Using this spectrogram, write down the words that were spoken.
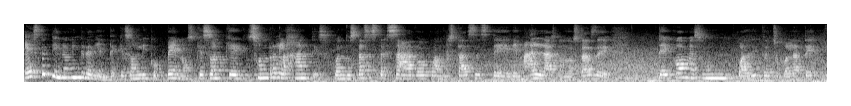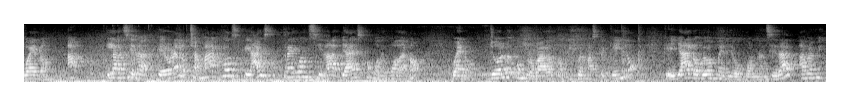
Este tiene un ingrediente que son licopenos, que son, que son relajantes. Cuando estás estresado, cuando estás este, de malas, cuando estás de... Te comes un cuadrito de chocolate. Bueno, ah, la ansiedad, que ahora los chamacos, que ay, traigo ansiedad, ya es como de moda, ¿no? Bueno, yo lo he comprobado con mi hijo el más pequeño, que ya lo veo medio con ansiedad. Abre mi hijo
